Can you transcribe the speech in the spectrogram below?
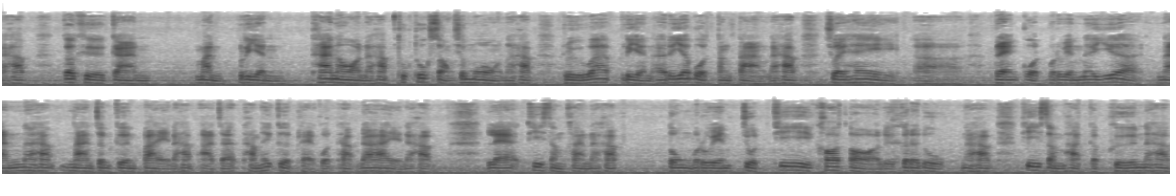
นะครับ ก็คือการหมั่นเปลี่ยน ท่านอนนะครับทุก ๆ 2 ชั่วโมงนะครับ หรือว่าเปลี่ยนอริยบทต่างๆนะครับ ช่วยให้แรงกดบริเวณเนื้อเยื่อนั้นนะครับ นานจนเกินไปนะครับ อาจจะทำให้เกิดแผลกดทับได้นะครับ และที่สำคัญนะครับ ตรงบริเวณจุดที่ข้อต่อหรือกระดูกนะครับ ที่สัมผัสกับพื้นนะครับ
